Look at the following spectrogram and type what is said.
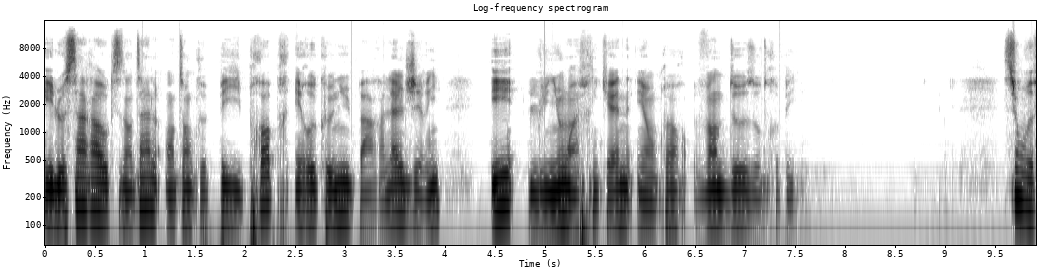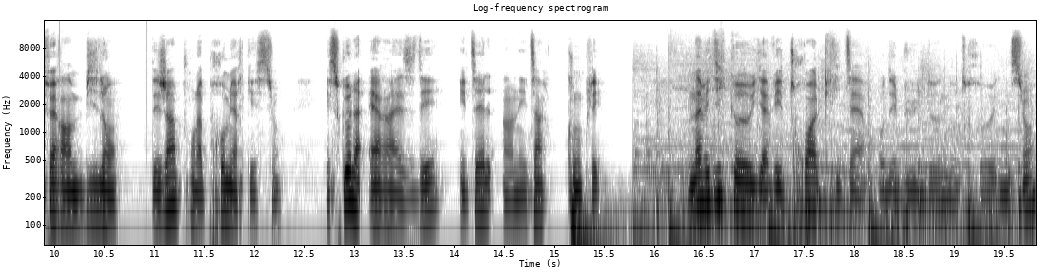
Et le Sahara occidental, en tant que pays propre, est reconnu par l'Algérie et l'Union africaine et encore 22 autres pays. Si on veut faire un bilan, déjà pour la première question, est-ce que la RASD est-elle un État complet? On avait dit qu'il y avait trois critères au début de notre émission.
